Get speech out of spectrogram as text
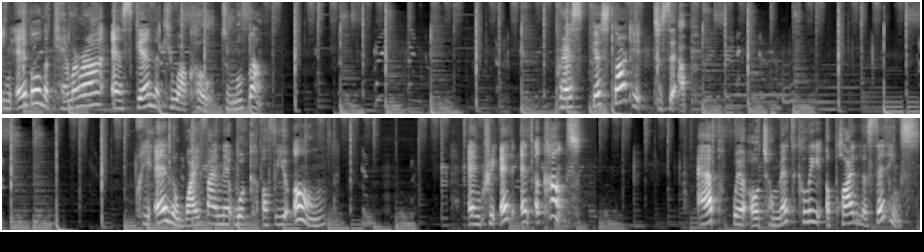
Enable the camera and scan the QR code to move on. Press Get Started to set up. Create the Wi-Fi network of your own and create an account. App will automatically apply the settings.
